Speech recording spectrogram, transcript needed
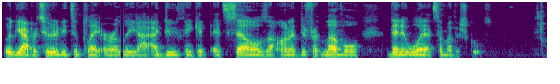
with the opportunity to play early, I, I do think it, it sells on a different level than it would at some other schools.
